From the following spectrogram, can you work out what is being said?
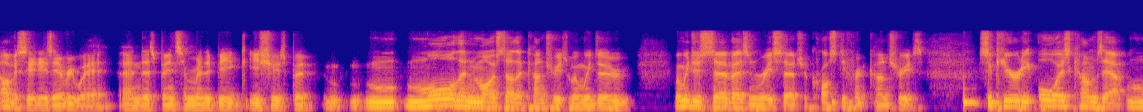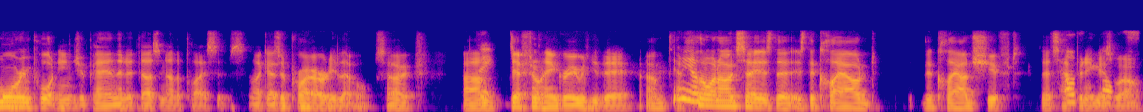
obviously it is everywhere and there's been some really big issues but m- more than most other countries when we do when we do surveys and research across different countries, security always comes out more important in Japan than it does in other places, like as a priority level. So um, definitely agree with you there. Um, the only other one I would say is the is the cloud the cloud shift that's happening as well.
